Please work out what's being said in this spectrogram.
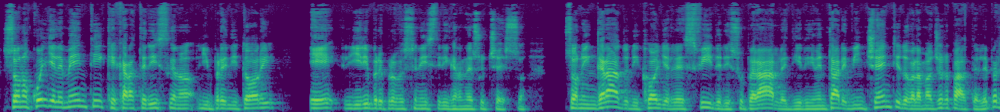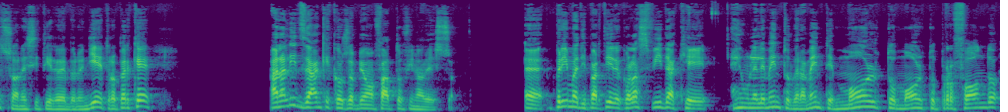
Sono quegli elementi che caratterizzano gli imprenditori e gli liberi professionisti di grande successo. Sono in grado di cogliere le sfide, di superarle, di diventare vincenti dove la maggior parte delle persone si tirerebbero indietro, perché Analizza anche cosa abbiamo fatto fino adesso. Eh, prima di partire con la sfida, che è un elemento veramente molto molto profondo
